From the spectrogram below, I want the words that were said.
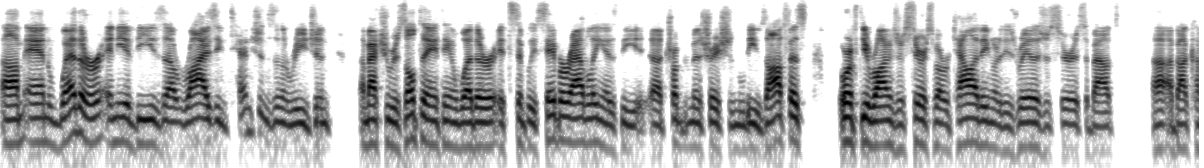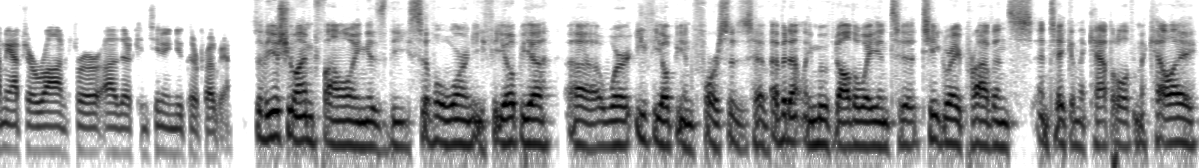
Um, and whether any of these rising tensions in the region um, actually result in anything, whether it's simply saber rattling as the Trump administration leaves office, or if the Iranians are serious about retaliating, or the Israelis are serious about uh, about coming after Iran for uh, their continuing nuclear program. So, the issue I'm following is the civil war in Ethiopia, uh, where Ethiopian forces have evidently moved all the way into Tigray province and taken the capital of Mekelle,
